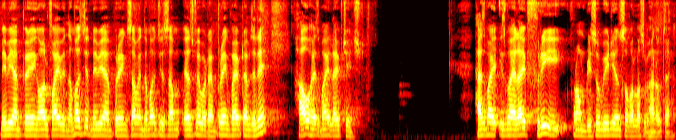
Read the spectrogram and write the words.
Maybe I am praying all five in the masjid, maybe I am praying some in the masjid, some elsewhere, but I am praying five times a day. How has my life changed? Has my, is my life free from disobedience of Allah subhanahu wa ta'ala?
